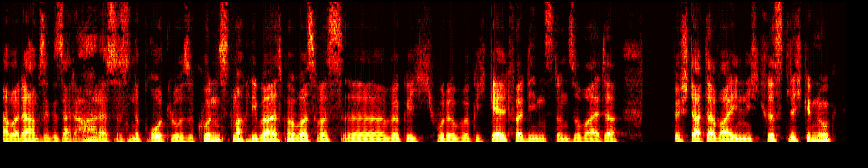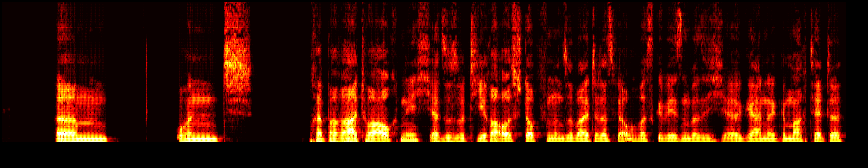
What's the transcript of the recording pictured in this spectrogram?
aber da haben sie gesagt, ah, das ist eine brotlose Kunst, mach lieber erstmal was, was äh, wirklich, wo du wirklich Geld verdienst und so weiter. Bestatter war ihnen nicht christlich genug. Ähm, und Präparator auch nicht, also so Tiere ausstopfen und so weiter, das wäre auch was gewesen, was ich äh, gerne gemacht hätte.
